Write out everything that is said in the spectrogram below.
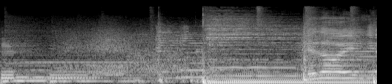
thế rồi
